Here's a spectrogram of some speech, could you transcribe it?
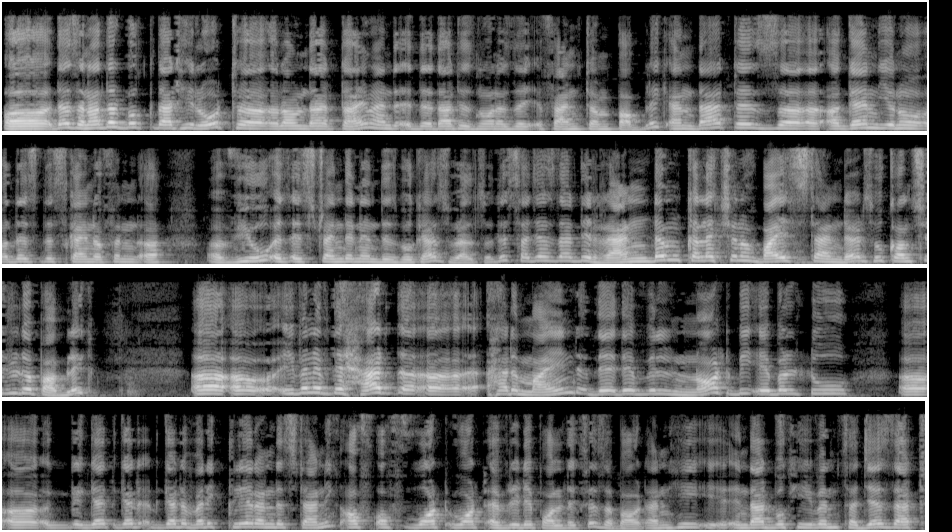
Uh, there's another book that he wrote uh, around that time and th that is known as the phantom public and that is uh, again you know this this kind of an uh, view is, is, strengthened in this book as well. So this suggests that the random collection of bystanders who constitute a public uh, even if they had had a mind they, they will not be able to get get get a very clear understanding of of what what everyday politics is about. And he in that book he even suggests that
